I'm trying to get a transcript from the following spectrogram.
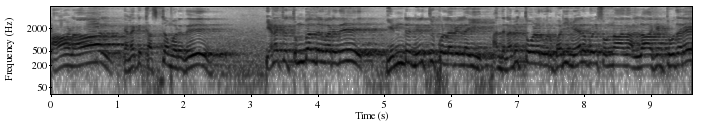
ஆனால் எனக்கு கஷ்டம் வருது. எனக்கு துன்பங்கள் வருது என்று நிறுத்தி கொள்ளவில்லை. அந்த நபித்தோழர் ஒரு படி மேலே போய் சொன்னாங்க அல்லாஹின் தூதரே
